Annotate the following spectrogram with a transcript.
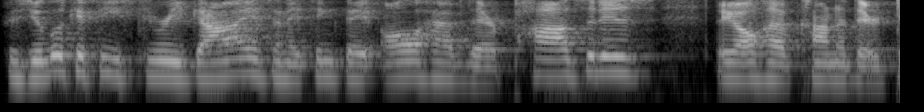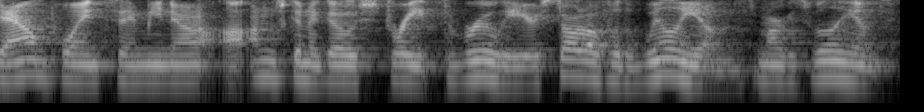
because you look at these three guys, and I think they all have their positives. They all have kind of their down points. I mean, I'm just going to go straight through here. Start off with Williams, Marcus Williams.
